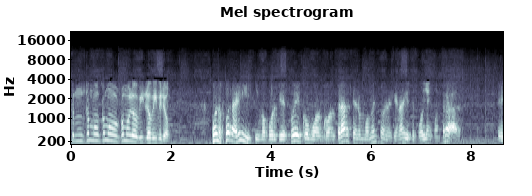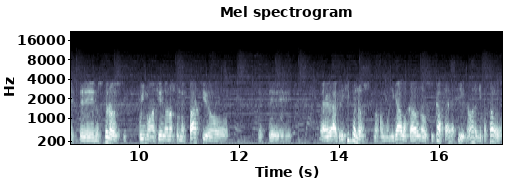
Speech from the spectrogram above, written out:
¿Cómo, cómo, cómo, cómo lo, vi- lo vibró? Bueno, fue rarísimo porque fue como encontrarse en un momento en el que nadie se podía encontrar. Este, nosotros fuimos haciéndonos un espacio, este, al, al principio nos, nos comunicábamos cada uno de su casa, era así, ¿no? El año pasado.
